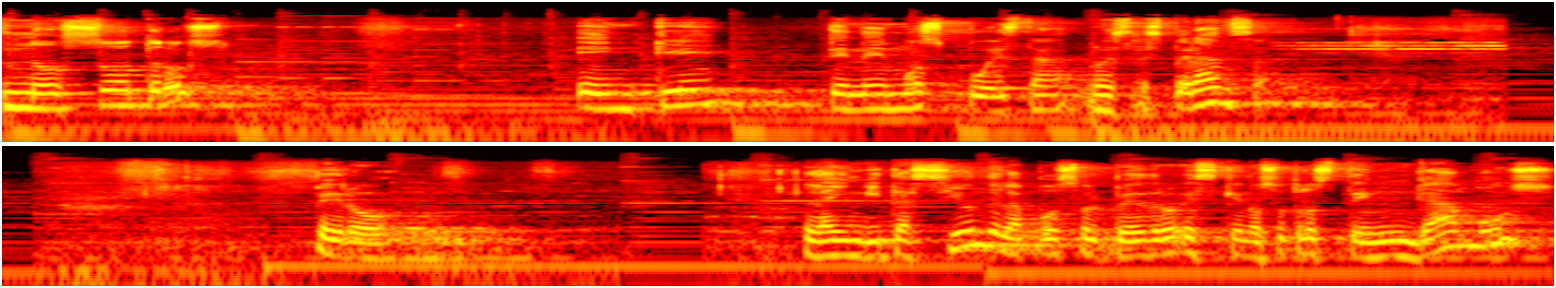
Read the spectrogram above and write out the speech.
nosotros en qué tenemos puesta nuestra esperanza. Pero la invitación del apóstol Pedro es que nosotros tengamos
